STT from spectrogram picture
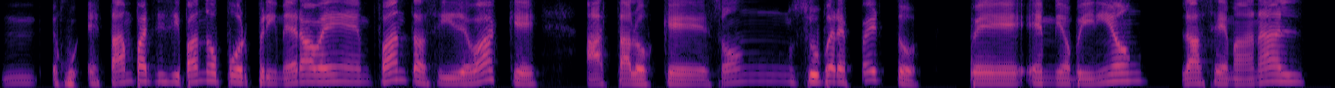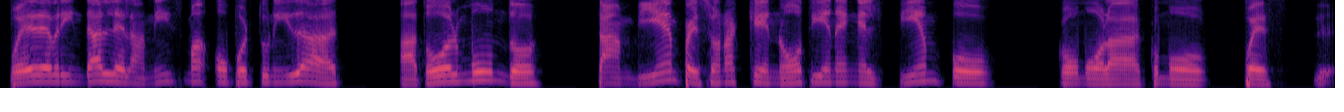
mm, están participando por primera vez en fantasy de básquet hasta los que son súper expertos. Pues, en mi opinión, la semanal puede brindarle la misma oportunidad a todo el mundo. También personas que no tienen el tiempo como la, como pues eh,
